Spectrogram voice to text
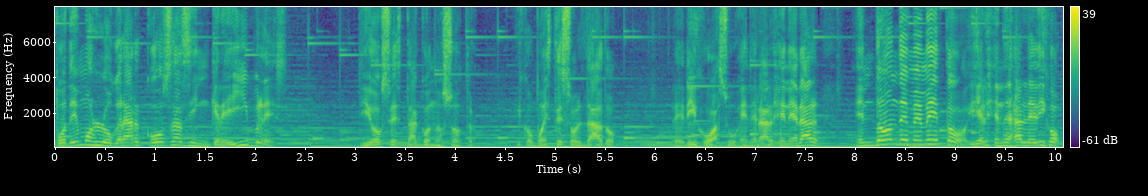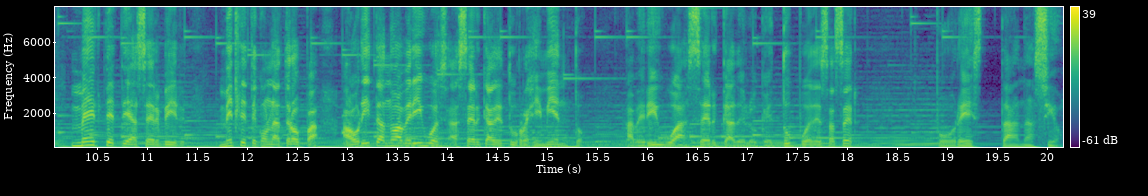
podemos lograr cosas increíbles. Dios está con nosotros. Y como este soldado le dijo a su general, general, ¿en dónde me meto? Y el general le dijo, métete a servir, métete con la tropa, ahorita no averigües acerca de tu regimiento Averigua acerca de lo que tú puedes hacer por esta nación.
